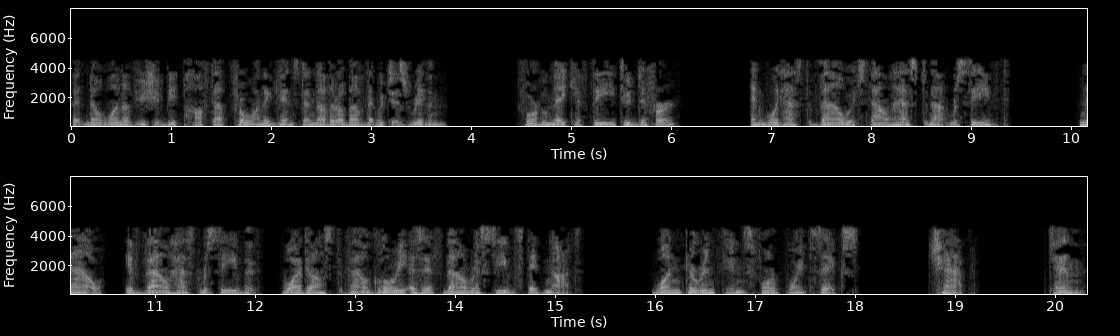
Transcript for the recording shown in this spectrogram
that no one of you should be puffed up for one against another above that which is written. For who maketh thee to differ? And what hast thou which thou hast not received? Now, if thou hast received it, why dost thou glory as if thou receivedst it not? 1 Corinthians 4.6. Chap. 10.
